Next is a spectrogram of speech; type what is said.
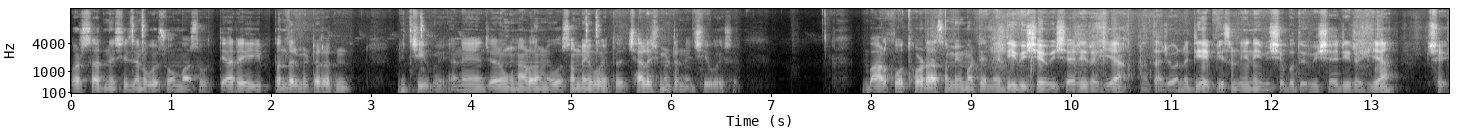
વરસાદની સિઝન હોય ચોમાસું, ત્યારે એ પંદર મીટર જ નીચી હોય અને જ્યારે ઉનાળાનો એવો સમય હોય તો ચાલીસ મીટર નીચી હોય છે. બાળકો થોડા સમય માટે નદી વિશે વિચારી રહ્યા હતા. જો આ નદી આપી છે ને એની વિશે બધું વિચારી રહ્યા છે.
